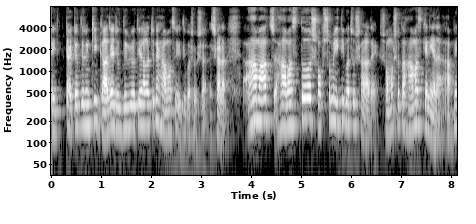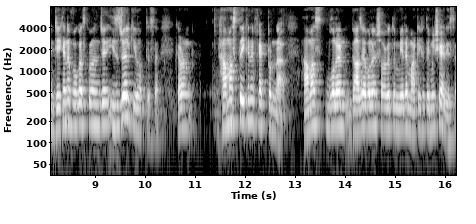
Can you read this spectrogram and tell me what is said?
এই টাইটেল দিলেন কি? গাজা যুদ্ধবিরতি আলোচনায় হামাসের ইতিবাচক সারা হামাস হামাস তো সবসময় ইতিবাচক সারা দেয়। সমস্যা তো হামাসকে নিয়ে না। আপনি যেখানে ফোকাস করেন যে ইসরায়েল কী ভাবতেছে? কারণ হামাস তো এখানে ফ্যাক্টর না। হামাস বলেন গাজা বলেন, সবাইকে তো মেরে মাটির সাথে মিশিয়ে দিছে।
